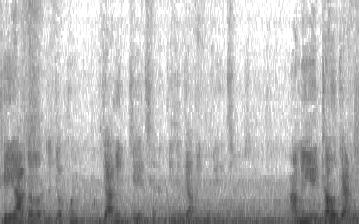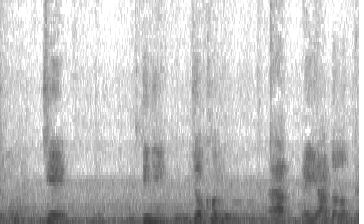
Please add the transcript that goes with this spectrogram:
সেই আদালতে যখন জামিন চেয়েছেন, তিনি জামিন পেয়েছেন। আমি এটাও জানি যে তিনি যখন এই আদালতে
